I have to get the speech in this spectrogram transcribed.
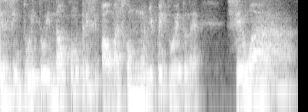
esse intuito, e não como principal, mas como único intuito, né? Ser uma,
